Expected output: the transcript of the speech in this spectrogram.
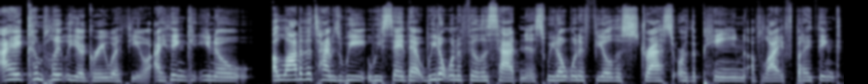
I completely agree with you. I think, you know, a lot of the times we we say that we don't want to feel the sadness we don't want to feel the stress or the pain of life but i think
